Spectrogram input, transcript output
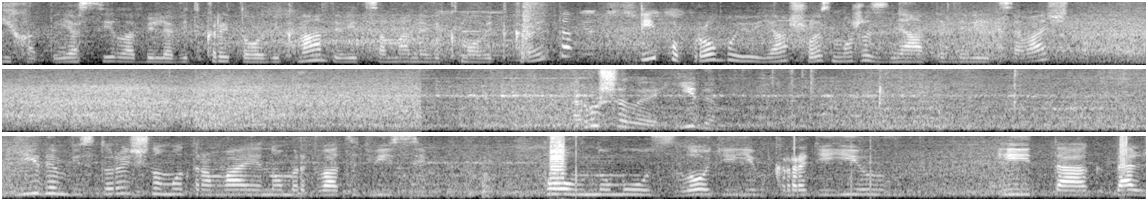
їхати. Я сіла біля відкритого вікна. Дивіться, в мене вікно відкрите. І попробую я щось можу зняти. Дивіться, бачите? Рушили, їдемо. Їдемо в історичному трамваї номер 28 повному злодіїв, крадіїв і так далі.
